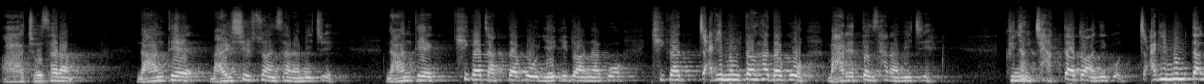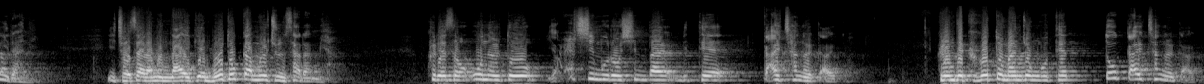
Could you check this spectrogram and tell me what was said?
아, 저 사람 나한테 말 실수한 사람이지. 나한테 키가 작다고 얘기도 안 하고 키가 짜리몽땅하다고 말했던 사람이지. 그냥 작다도 아니고 짜리몽땅이라니. 이 저 사람은 나에게 모독감을 준 사람이야. 그래서 오늘도 열심으로 신발 밑에 깔창을 깔고 그런데 그것도 만족 못해 또 깔창을 깔고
